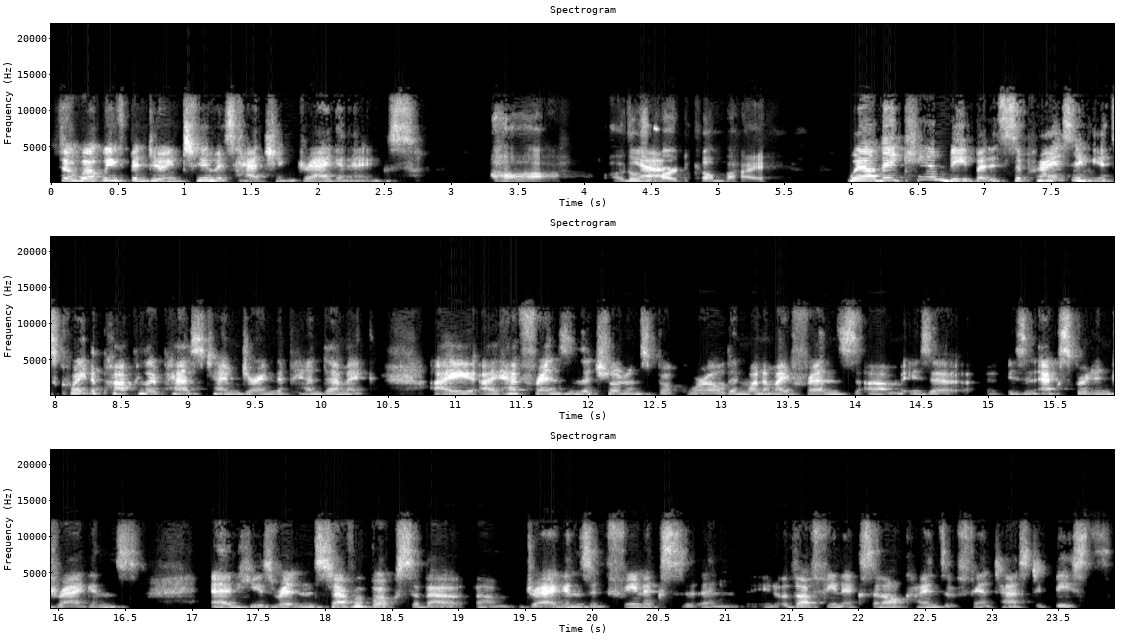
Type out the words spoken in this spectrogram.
So what we've been doing too is hatching dragon eggs. Ah, those yeah. are hard to come by. Well, they can be, but it's surprising. It's quite a popular pastime during the pandemic. I, I have friends in the children's book world, and one of my friends um, is a is an expert in dragons, and he's written several books about um, dragons and phoenix and you know the phoenix and all kinds of fantastic beasts.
